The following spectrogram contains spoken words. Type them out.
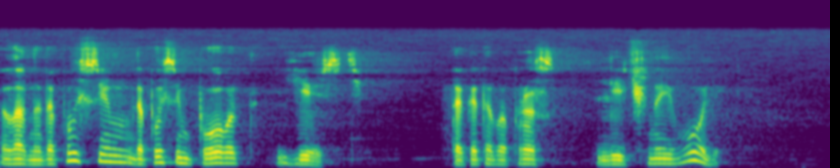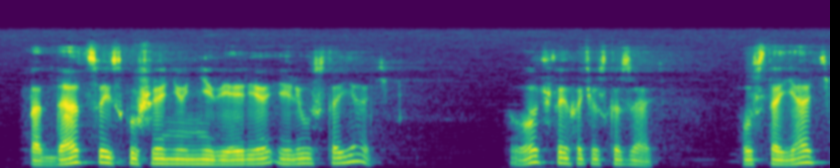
Ладно, допустим, допустим, повод есть. Так это вопрос личной воли. Поддаться искушению неверия или устоять. Вот что я хочу сказать. Устоять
